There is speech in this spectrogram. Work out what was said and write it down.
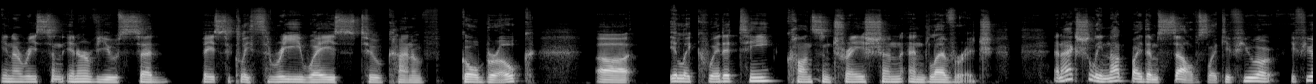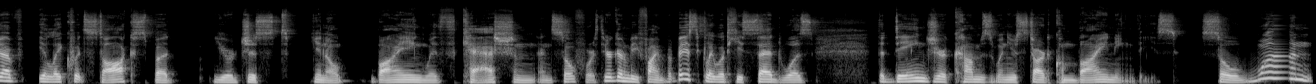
in a recent interview said basically three ways to kind of go broke: uh, illiquidity, concentration, and leverage and actually not by themselves. Like if you are if you have illiquid stocks but you're just you know buying with cash and and so forth you're going to be fine. But basically what he said was the danger comes when you start combining these. So one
